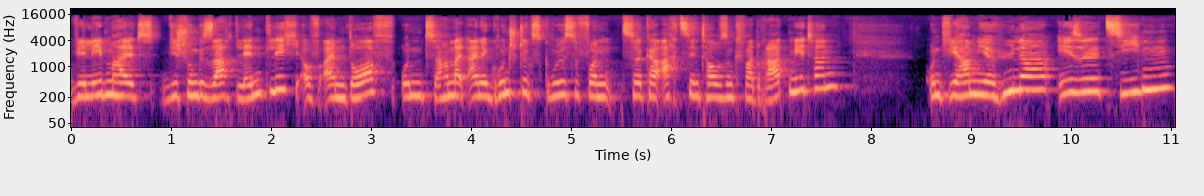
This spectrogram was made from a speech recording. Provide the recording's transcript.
Wir leben halt, wie schon gesagt, ländlich auf einem Dorf und haben halt eine Grundstücksgröße von circa 18.000 Quadratmetern. Und wir haben hier Hühner, Esel, Ziegen,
